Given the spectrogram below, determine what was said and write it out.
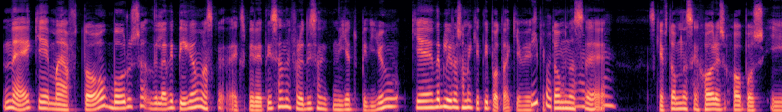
Ναι, και με αυτό μπορούσα, δηλαδή πήγαμε, μας εξυπηρετήσανε, φροντίσανε την υγεία του παιδιού και δεν πληρώσαμε και τίποτα. Και Τίποτα, σκεφτόμουν σε, πραγματικά. Σκεφτόμουν σε χώρες όπως οι,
